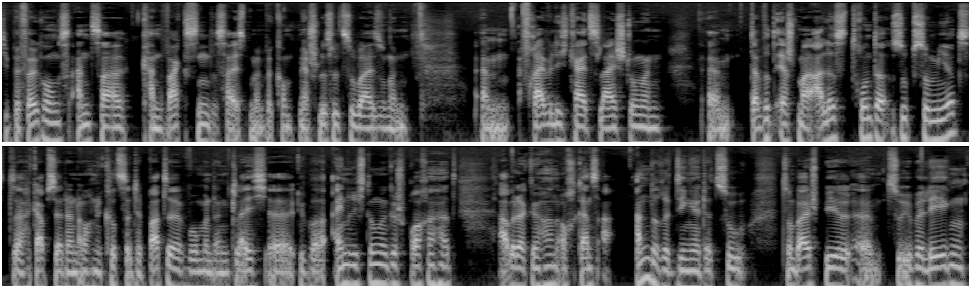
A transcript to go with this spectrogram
die Bevölkerungsanzahl kann wachsen. Das heißt, man bekommt mehr Schlüsselzuweisungen ähm, Freiwilligkeitsleistungen. Ähm, da wird erstmal alles drunter subsumiert. Da gab es ja dann auch eine kurze Debatte, wo man dann gleich äh, über Einrichtungen gesprochen hat. Aber da gehören auch ganz andere Dinge dazu. Zum Beispiel äh, zu überlegen,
